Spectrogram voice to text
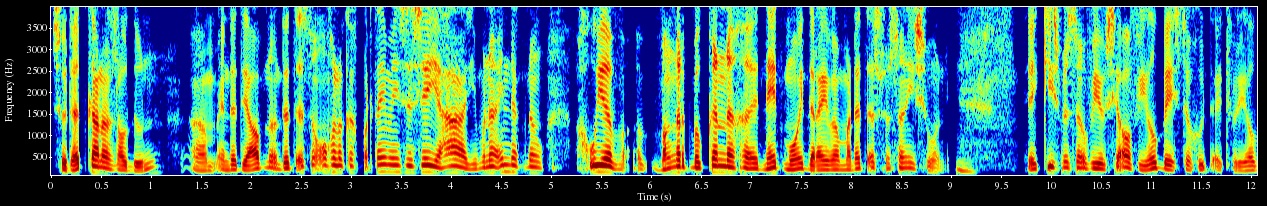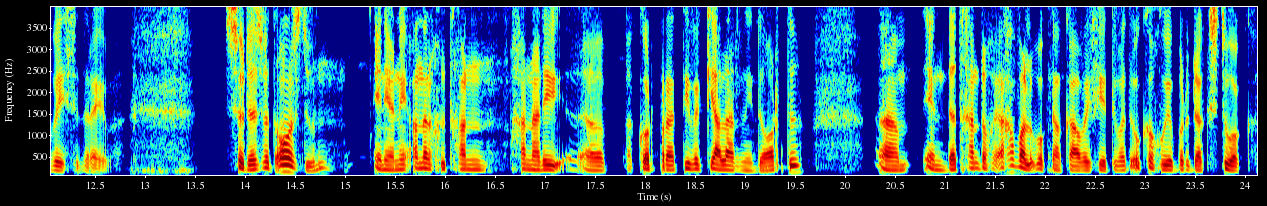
So dit kan ons al doen. Um, en dit help nou dit is nou ongelukkig party mense sê ja jy moet nou eintlik nou 'n goeie wingerdboukundige het net mooi drywe maar dit is mos nou nie so nie. Mm. Jy kies mos nou vir jouself die heel beste goed uit vir die heel beste drywe. So dis wat ons doen en dan die ander goed gaan gaan na die 'n uh, korporatiewe kelder in die dorp toe. Ehm um, en dit gaan tog in elk geval ook na KWV toe wat ook 'n goeie produk stook.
